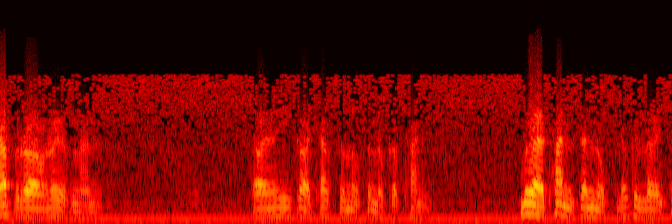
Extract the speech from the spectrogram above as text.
รับรองเลิกนั้น ตอนนี้ก็ชักสนุกสนุกกับท่าน เมื่อท่านสนุกแล้วก็เลยส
